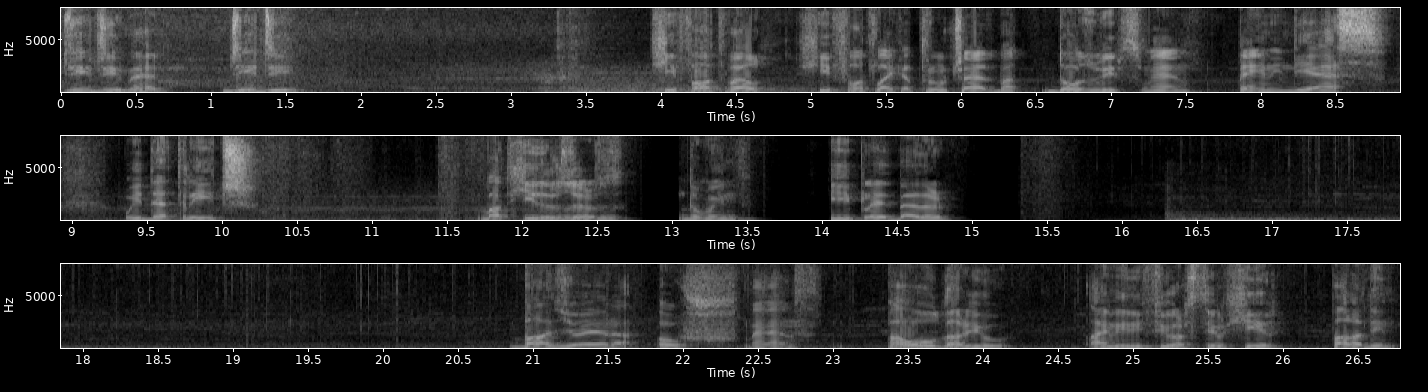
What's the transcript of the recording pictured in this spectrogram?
GG, man. GG. He fought well. He fought like a true Chad, but those whips, man, pain in the ass with that reach. But he deserves the win. He played better. Baggio era. Oh, man. How old are you? I mean, if you are still here, Paladin.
